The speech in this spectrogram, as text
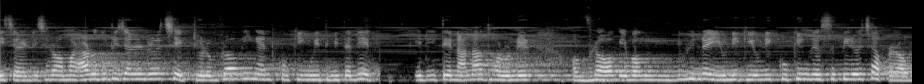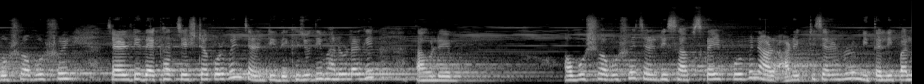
এই চ্যানেলটি ছাড়াও আমার আরও দুটি চ্যানেল রয়েছে, একটি হলো blogging and cooking with Mitali এটিতে নানা ধরনের ভ্লগ এবং বিভিন্ন ইউনিক ইউনিক কুকিং রেসিপি রয়েছে, আপনারা অবশ্যই অবশ্যই চ্যানেলটি দেখার চেষ্টা করবেন। চ্যানেলটি দেখে যদি ভালো লাগে, তাহলে অবশ্যই অবশ্যই চ্যানেলটি সাবস্ক্রাইব করবেন। আর আরেকটি চ্যানেল হলো মিতালি পাল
